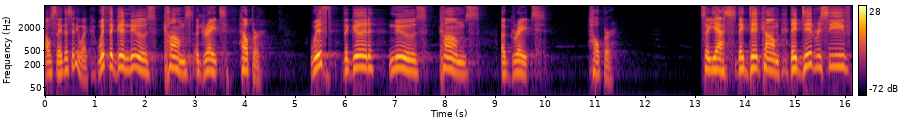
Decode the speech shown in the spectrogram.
I will say this anyway. With the good news comes a great helper. With the good news comes a great helper. So, yes, they did come. They did receive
